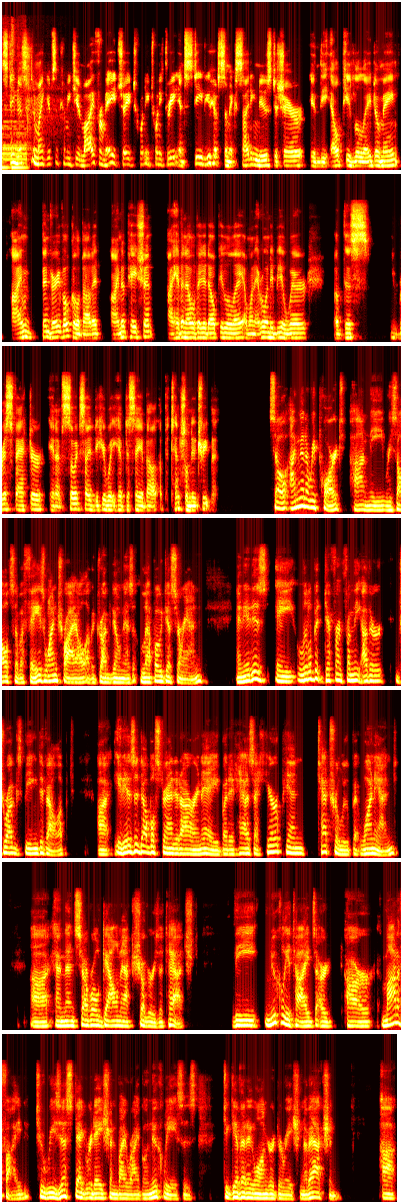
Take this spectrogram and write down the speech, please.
Steve Nissen and Mike Gibson coming to you live from AHA 2023. And Steve, you have some exciting news to share in the LP A domain. I've been very vocal about it. I'm a patient. I have an elevated LP A. I want everyone to be aware of this risk factor. And I'm so excited to hear what you have to say about a potential new treatment. So, I'm going to report on the results of a phase one trial of a drug known as lepodisiran and it is a little bit different from the other drugs being developed. Uh, it is a double stranded RNA, but it has a hairpin tetraloop at one end uh, and then several GalNAc sugars attached. The nucleotides are, are modified to resist degradation by ribonucleases to give it a longer duration of action. Uh,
